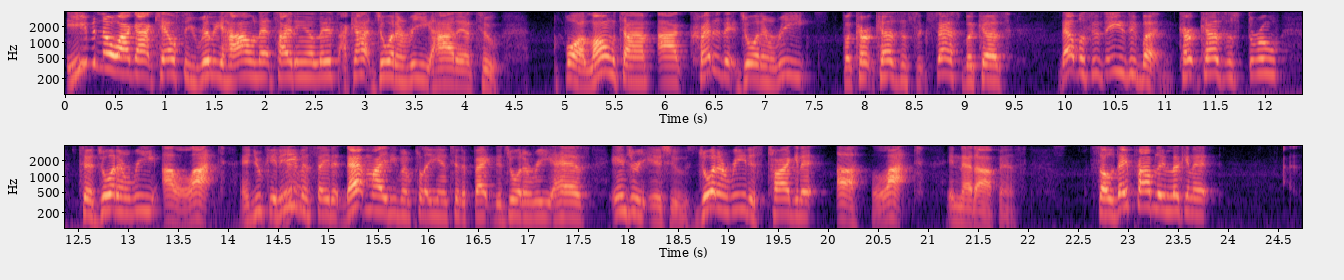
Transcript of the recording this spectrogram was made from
even though I got Kelce really high on that tight end list, I got Jordan Reed high there too. For a long time, I credited Jordan Reed for Kirk Cousins' success because that was his easy button. Kirk Cousins threw to Jordan Reed a lot. And you could Yeah. even say that that might even play into the fact that Jordan Reed has injury issues. Jordan Reed is targeted a lot in that offense. So they probably looking at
